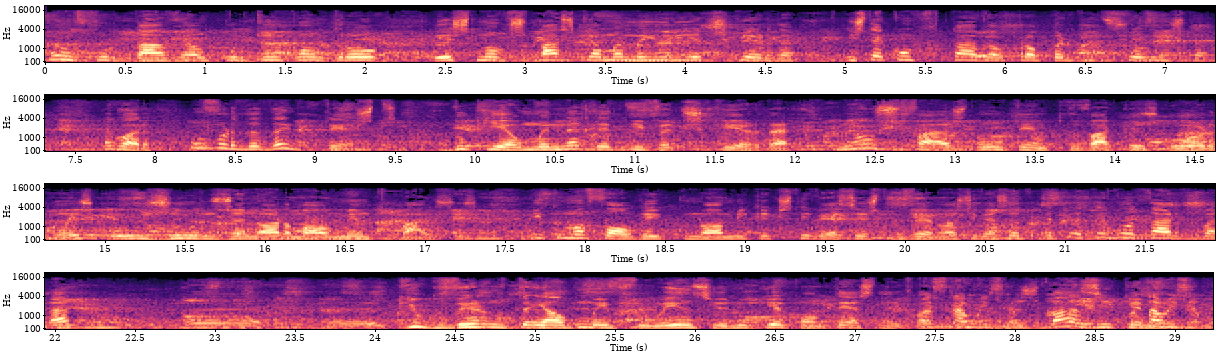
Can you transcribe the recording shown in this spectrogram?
confortável porque encontrou este novo espaço que é uma maioria de esquerda. Isto é confortável para o Partido Socialista. Agora, o verdadeiro teste do que é uma narrativa de esquerda não se faz de um tempo de vacas gordas, com os juros anormalmente baixos e com uma folga económica que estivesse este governo, ou estivesse outro, até vou dar de barato que o governo tem alguma influência no que acontece na Posso dar um economia. exemplo? Mas basicamente, um exemplo?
